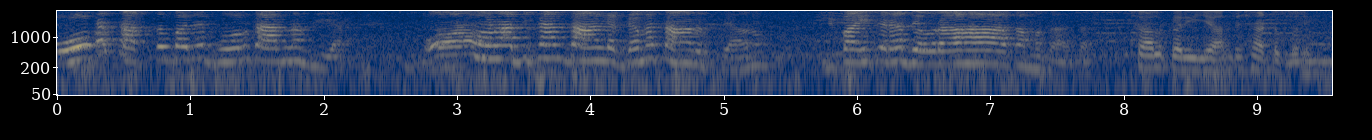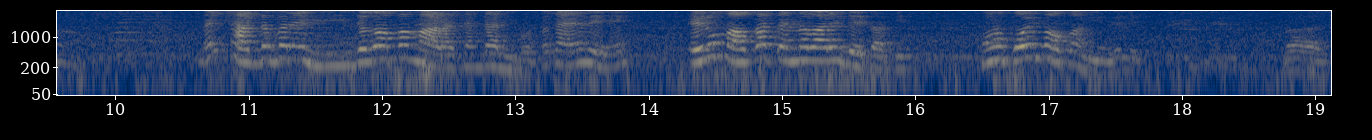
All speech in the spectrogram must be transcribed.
ਉਹ ਤਾਂ 7 ਵਜੇ ਫੋਨ ਕਰ ਲੈਂਦੀ ਆ। ਉਹਨੂੰ ਹੁਣ ਅੱਜ ਟਾਈਮ ਤਾਂ ਲੱਗਾ ਮੈਂ ਤਾਂ ਦੱਸਿਆ ਉਹਨੂੰ ਵੀ ਭਾਈ ਤੇਰਾ ਦਿਓਰਾ ਆਹ ਕੰਮ ਕਰਦਾ। ਚੱਲ ਕਰੀ ਜਾਂਦੇ ਛੱਡ ਪਰੇ। ਨਹੀਂ ਛੱਡ ਪਰੇ ਨਹੀਂ। ਜਦੋਂ ਆਪਾਂ ਮਾੜਾ ਚੰਗਾ ਨਹੀਂ ਪੁੱਤ ਕਹਿੰਦੇ ਇਹਨੂੰ ਮੌਕਾ ਤਿੰਨ ਵਾਰੀ ਦੇਤਾ ਸੀ। ਹੁਣ ਕੋਈ ਮੌਕਾ ਨਹੀਂ ਇਹਦੇ ਲਈ। ਬਸ।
